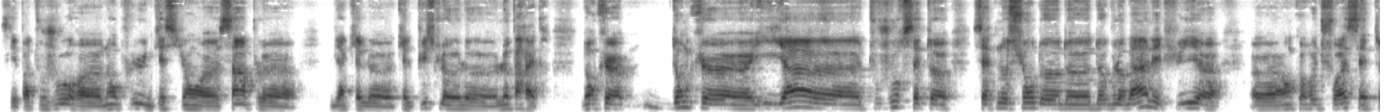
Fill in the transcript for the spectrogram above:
ce n'est pas toujours non plus une question simple, bien qu'elle qu'elle puisse le, le, paraître. Donc, donc il y a toujours cette, cette notion de, de, de global et puis encore une fois cette,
